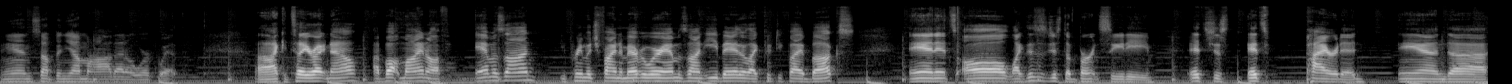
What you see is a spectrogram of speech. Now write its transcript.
and something Yamaha that'll work with. Uh, I can tell you right now, I bought mine off Amazon. You pretty much find them everywhere. Amazon, eBay, they're like 55 bucks. And it's all, like this is just a burnt CD. It's just, it's pirated. And uh,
